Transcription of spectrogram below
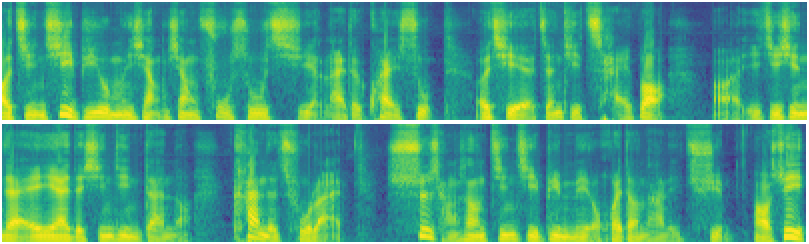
好，景气比我们想象复苏起来的快速，而且整体财报啊，以及现在 AI 的新订单呢，看得出来市场上经济并没有坏到哪里去啊，所以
